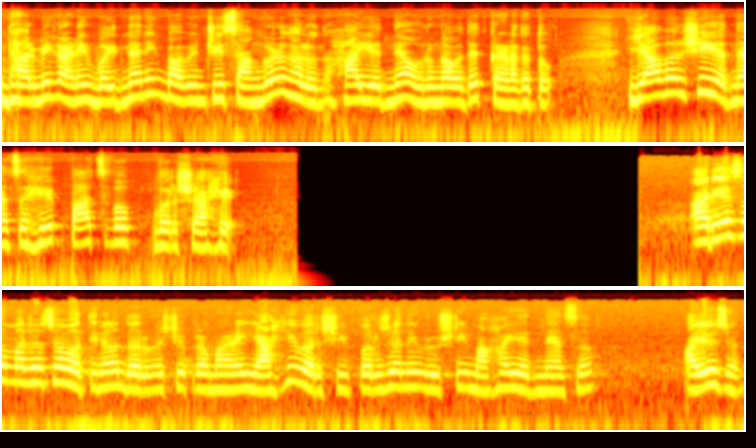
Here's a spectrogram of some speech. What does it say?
धार्मिक आणि वैज्ञानिक बाबींची सांगड घालून हा यज्ञ औरंगाबादेत करण्यात येतो. यावर्षी यज्ञाचं हे पाचवं वर्ष आहे. आर्य समाजाच्या वतीनं दरवर्षीप्रमाणे याही वर्षी पर्जन्यवृष्टी महायज्ञाचं आयोजन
